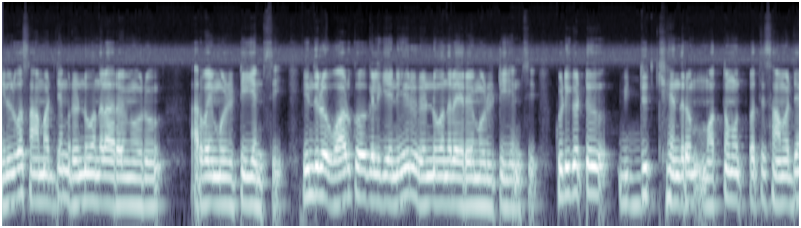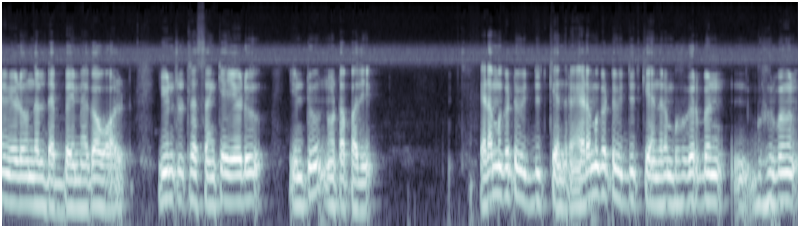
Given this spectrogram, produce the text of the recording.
నిల్వ సామర్థ్యం రెండు వందల అరవై మూడు అరవై మూడు టీఎంసీ. ఇందులో వాడుకోగలిగే నీరు రెండు వందల ఇరవై మూడు టీఎంసీ. కుడిగట్టు విద్యుత్ కేంద్రం మొత్తం ఉత్పత్తి సామర్థ్యం ఏడు వందల డెబ్బై మెగావాల్ట్ యూనిట్ల సంఖ్య ఏడు ఇంటూ నూట పది. ఎడమగట్టు విద్యుత్ కేంద్రం. ఎడమగట్టు విద్యుత్ కేంద్రం భూగర్భం భూగర్భం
